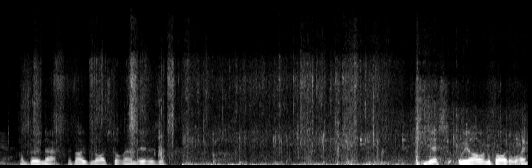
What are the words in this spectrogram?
Yeah. I'm doing that. There's no livestock around here, is there? Yes, we are on the bridleway.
